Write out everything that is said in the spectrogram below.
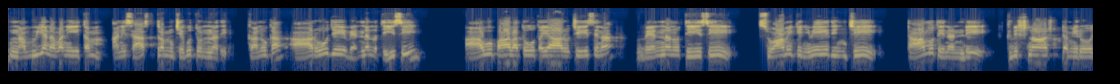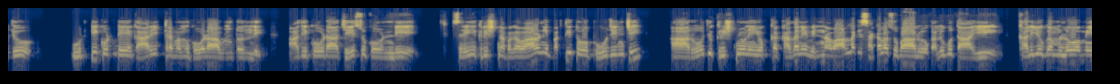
నవ్య నవనీతం అని శాస్త్రం చెబుతున్నది. కనుక ఆ రోజే వెన్నను తీసి ఆవు పాలతో తయారు చేసిన వెన్నను తీసి స్వామికి నివేదించి తాము తినండి. కృష్ణాష్టమి రోజు ఉట్టి కొట్టే కార్యక్రమం కూడా ఉంటుంది. అది కూడా చేసుకోండి. శ్రీకృష్ణ భగవానుని భక్తితో పూజించి ఆ రోజు కృష్ణుని యొక్క కథని విన్న వాళ్ళకి సకల శుభాలు కలుగుతాయి. కలియుగంలో మీ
